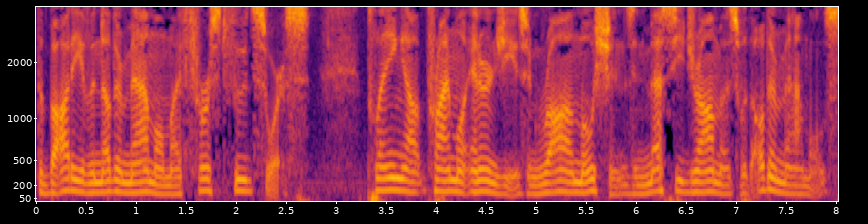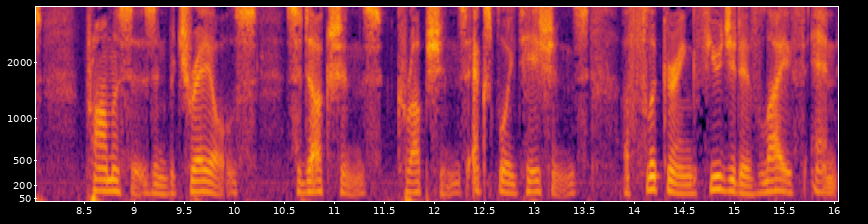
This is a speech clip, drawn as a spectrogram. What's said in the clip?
the body of another mammal, my first food source, playing out primal energies and raw emotions and messy dramas with other mammals, promises and betrayals, seductions, corruptions, exploitations, a flickering, fugitive life, and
